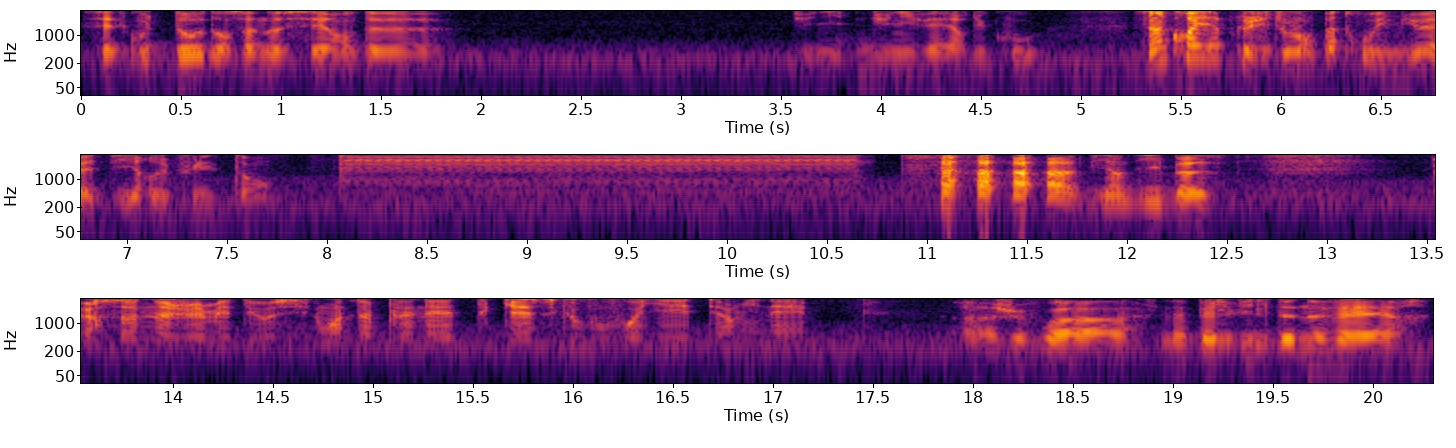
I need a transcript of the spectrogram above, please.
Cette goutte d'eau dans un océan de d'univers du coup. C'est incroyable que j'ai toujours pas trouvé mieux à dire depuis le temps. Bien dit Buzz. Personne n'a jamais été aussi loin de la planète. Qu'est-ce que vous voyez terminé ah, Je vois la belle ville de Nevers,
